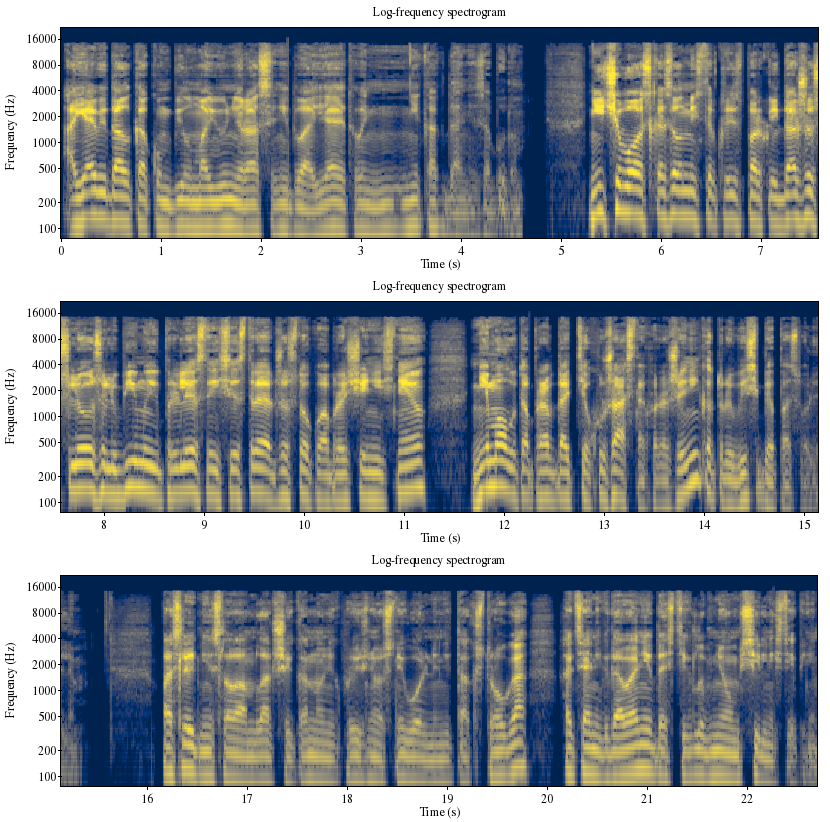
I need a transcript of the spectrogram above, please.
А я видал, как он бил мою ни раз и ни два. Я этого никогда не забуду». «Ничего», — сказал мистер Крис Паркли, — «даже слезы любимой и прелестной сестры от жестокого обращения с нею не могут оправдать тех ужасных выражений, которые вы себе позволили». Последние слова младший каноник произнес невольно не так строго, хотя негодование достигло в нем сильной степени.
